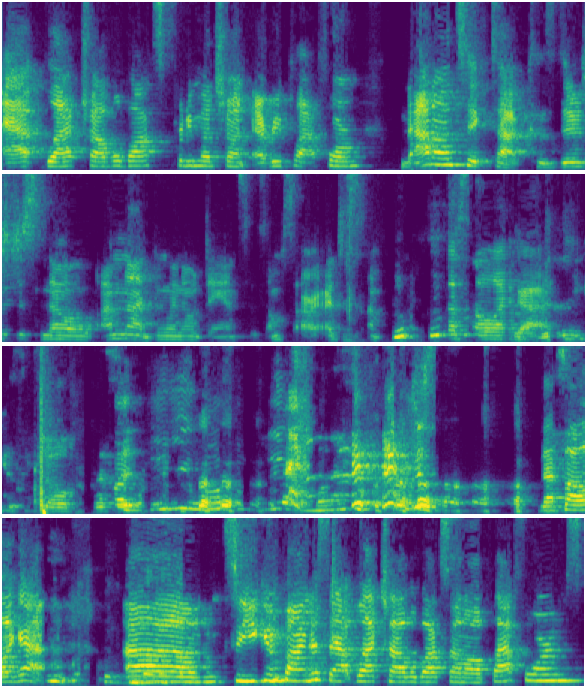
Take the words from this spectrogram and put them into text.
at Black Travel Box, pretty much on every platform not on TikTok because there's just no. I'm not doing no dances. I'm sorry. I just I'm, that's all I got. That's, just, that's all I got. Um, so you can find us at Black Travel Box on all platforms,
